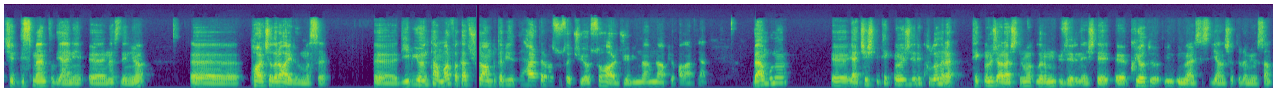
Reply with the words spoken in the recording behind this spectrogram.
işte dismantle yani e, nasıl deniyor e, parçalara ayrılması e, diye bir yöntem var. Fakat şu an bu tabii her tarafa su saçıyor, su harcıyor, bilmem ne yapıyor falan filan. Ben bunu e, yani çeşitli teknolojileri kullanarak teknoloji araştırmalarımın üzerine işte e, Kyoto Üniversitesi yanlış hatırlamıyorsam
